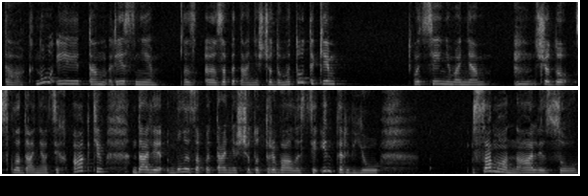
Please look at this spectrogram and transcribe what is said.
Так, ну і там різні е, запитання щодо методики оцінювання, щодо складання цих актів. Далі були запитання щодо тривалості інтерв'ю, самоаналізу.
